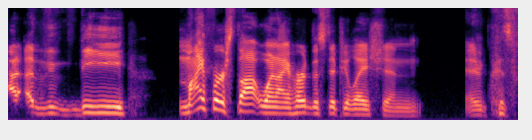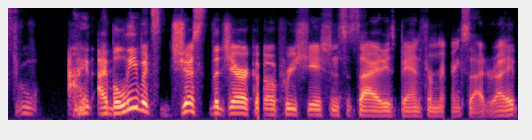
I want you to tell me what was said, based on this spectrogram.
I, the, the my first thought when I heard the stipulation, because uh, I, I believe it's just the Jericho Appreciation Society is banned from ringside, right?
